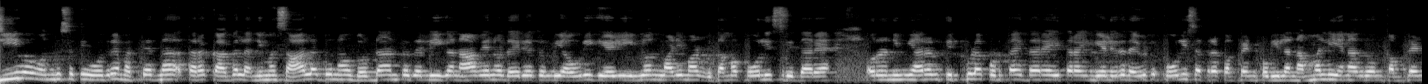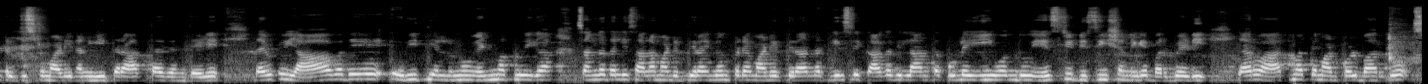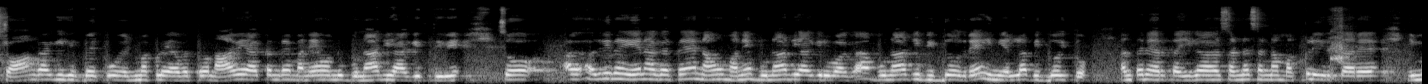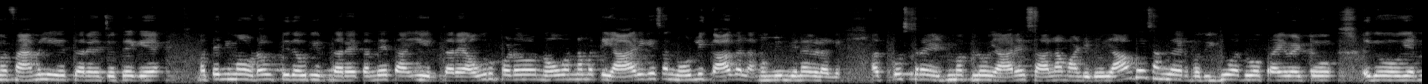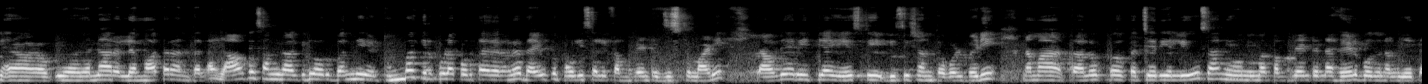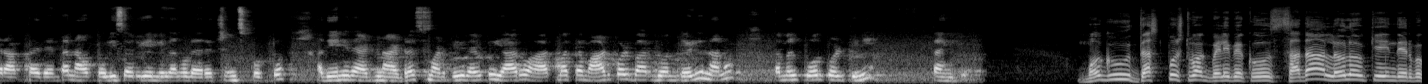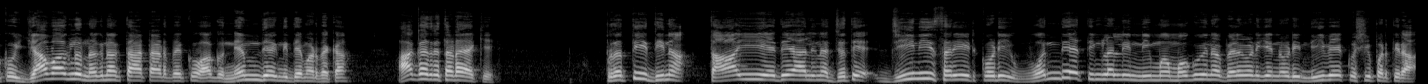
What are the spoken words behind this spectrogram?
ಜೀವ ಒಂದು ಸತಿ ಹೋದ್ರೆ ಮತ್ತೆ ಅದನ್ನ ತರಕ್ಕಾಗಲ್ಲ. ನಿಮ್ಮ ಸಾಲದ್ದು ನಾವು ದೊಡ್ಡ ಹಂತದಲ್ಲಿ ಈಗ ನಾವೇನೋ ಧೈರ್ಯ ತುಂಬಿ ಅವ್ರಿಗೆ ಹೇಳಿ ಇನ್ನೊಂದು ಮಾಡಿ ಮಾಡ್ಬೋದು ನಮ್ಮ ಪೊಲೀಸರು ಇದ್ದಾರೆ ಅವರು ನಿಮ್ಗೆ ಯಾರು ಕಿರುಕುಳ ಕೊಡ್ತಾ ಇದ್ದಾರೆ, ಈ ತರ ಹಿಂಗೆ ಹೇಳಿದ್ರೆ ದಯವಿಟ್ಟು ಪೊಲೀಸ್ ಹತ್ರ ಕಂಪ್ಲೇಂಟ್ ಕೊಡಿ. ಇಲ್ಲ, ನಮ್ಮಲ್ಲಿ ಏನಾದರೂ ಒಂದು ಕಂಪ್ಲೇಂಟ್ ರಿಜಿಸ್ಟರ್ ಮಾಡಿ, ನನಗೆ ಈ ತರ ಆಗ್ತಾ ಇದೆ ಅಂತೇಳಿ ದಯವಿಟ್ಟು ಯಾವುದೇ ರೀತಿಯಲ್ಲೂ ಹೆಣ್ಮಕ್ಳು ಈಗ ಸಂಘದಲ್ಲಿ ಸಾಲ ಮಾಡಿರ್ತೀರಾ, ಇನ್ನೊಂದ್ ಕಡೆ ಮಾಡಿರ್ತೀರಾ ಅದನ್ನ ತೀರ್ಸ್ಲಿಕ್ಕೆ ಆಗೋದಿಲ್ಲ ಅಂತ ಕೂಡಲೇ ಈ ಒಂದು ಎಸ್ ಟಿ ಡಿಸಿಷನ್ಗೆ ಬರಬೇಡಿ. ಯಾರು ಆತ್ಮಹತ್ಯೆ ಮಾಡ್ಕೊಳ್ಬಾರ್ದು ಸ್ಟ್ರಾಂಗ್ ಆಗಿ ಇರಬೇಕು ಹೆಣ್ಮಕ್ಳು ಯಾವತ್ತು. ನಾವೇ ಯಾಕಂದ್ರೆ ಮನೆ ಒಂದು ಬುನಾದಿ ಆಗಿರ್ತೀವಿ. ಸೊ ಅದರಿಂದ ಏನಾಗತ್ತೆ, ನಾವು ಮನೆ ಬುನಾದಿ ಆಗಿರುವಾಗ ಬುನಾದಿ ಬಿದ್ದೋದ್ರೆ ಇನ್ನೆಲ್ಲ ಬಿದ್ದೋಯ್ತು ಅಂತಾನೆ ಅರ್ಥ. ಈಗ ಸಣ್ಣ ಸಣ್ಣ ಮಕ್ಕಳು ಇರ್ತಾರೆ, ನಿಮ್ಮ ಫ್ಯಾಮಿಲಿ ಇರ್ತಾರೆ ಜೊತೆಗೆ. ಮತ್ತೆ ನಿಮ್ಮ ಒಡ ಹುಟ್ಟಿದವ್ರು ಇರ್ತಾರೆ, ತಂದೆ ತಾಯಿ ಇರ್ತಾರೆ, ಅವರು ಪಡೋ ನೋವನ್ನ ಮತ್ತೆ ಯಾರಿಗೆ ಸಹ ನೋಡ್ಲಿಕ್ಕೆ ಆಗಲ್ಲ ಮುಂದಿನ ದಿನಗಳಲ್ಲಿ. ಅದಕ್ಕೋಸ್ಕರ ಹೆಣ್ಮಕ್ಳು ಯಾರೇ ಸಾಲ ಮಾಡಿದ್ರು, ಯಾವುದೇ ಸಂಘ ಇರ್ಬೋದು, ಇದು ಅದು ಪ್ರೈವೇಟು ಇದು N N R L M ಆ ಅಂತಲ್ಲ, ಯಾವುದೇ ಸಂಘ ಆಗಿದ್ರು ಅವ್ರು ಬಂದು ತುಂಬಾ ಕಿರುಕುಳ ಕೊಡ್ತಾ ಇದಾರೆ ಅಂದ್ರೆ ದಯವಿಟ್ಟು ಪೊಲೀಸಲ್ಲಿ ಕಂಪ್ಲೇಂಟ್ ರಿಜಿಸ್ಟರ್ ಮಾಡಿ, ಯಾವುದೇ ರೀತಿಯ ಎಸ್ ಟಿ ಡಿಸಿಷನ್ ತಗೊಳ್ಬೇಡಿ. ನಮ್ಮ ತಾಲೂಕು ಕಚೇರಿಯಲ್ಲಿಯೂ ಸಹ ನೀವು ನಿಮ್ಮ ಕಂಪ್ಲೇಂಟ್ ಅನ್ನ ಹೇಳ್ಬೋದು ನಮ್ಗೆ ಈ ತರ ಆಗ್ತಾ ಇದೆ ಅಂತ. ನಾವು ಪೊಲೀಸ್ ಅವರಿಗೆ ಇಲ್ಲಿಂದ ಡೈರೆಕ್ಷನ್ಸ್ ಕೊಟ್ಟು ಅದೇನಿದೆ ಅದನ್ನ ಅಡ್ರೆಸ್ ಮಾಡ್ತೀವಿ. ದಯವಿಟ್ಟು ಯಾರು ಆತ್ಮಹತ್ಯೆ ಮಾಡ್ಕೊಳ್ಬಾರ್ದು ಅಂತೇಳಿ ನಾನು ತಮ್ಮಲ್ಲಿ ಕೋರ್ಕೊಳ್ತೀನಿ. ಥ್ಯಾಂಕ್ ಯು ಮಗು ದಷ್ಟಪುಷ್ಟವಾಗಿ ಬೆಳಿಬೇಕು, ಸದಾ ಲವಲವಿಕೆಯಿಂದ ಇರಬೇಕು, ಯಾವಾಗಲೂ ನಗ್ನಾಗ್ತಾ ಆಟ ಆಡಬೇಕು, ಹಾಗೂ ನೆಮ್ಮದಿಯಾಗಿ ನಿದ್ದೆ ಮಾಡಬೇಕಾ? ಹಾಗಾದರೆ ತಡ ಯಾಕೆ? ಪ್ರತಿದಿನ ತಾಯಿ ಎದೆ ಹಾಲಿನ ಜೊತೆ ಜೀನಿ ಸರಿ ಇಟ್ಕೊಡಿ, ಒಂದೇ ತಿಂಗಳಲ್ಲಿ ನಿಮ್ಮ ಮಗುವಿನ ಬೆಳವಣಿಗೆ ನೋಡಿ ನೀವೇ ಖುಷಿ ಪಡ್ತೀರಾ?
